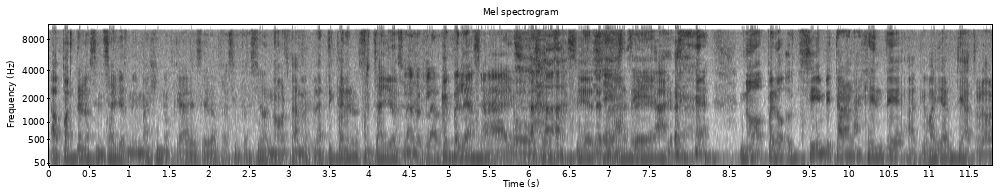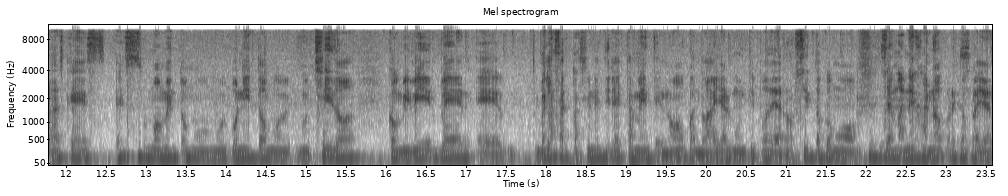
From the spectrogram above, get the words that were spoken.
Aparte en los ensayos me imagino que ha de ser otra situación, ¿no? Ahorita me platican en los ensayos Claro, claro. qué peleas hay o cosas así detrás Este, de... ah. no, pero sí invitar a la gente a que vaya al teatro. La verdad es que es, es un momento muy, muy bonito, muy, muy chido. Convivir, ver, eh, ver las actuaciones directamente, ¿no? Cuando hay algún tipo de errorcito, cómo se maneja, ¿no? Por ejemplo, ayer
